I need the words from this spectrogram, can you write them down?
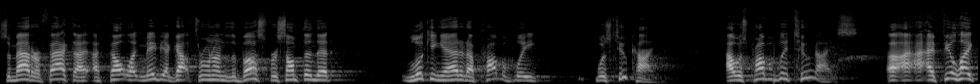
As a matter of fact, I, I felt like maybe I got thrown under the bus for something that, looking at it, I probably was too kind. I was probably too nice. Uh, I, I feel like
